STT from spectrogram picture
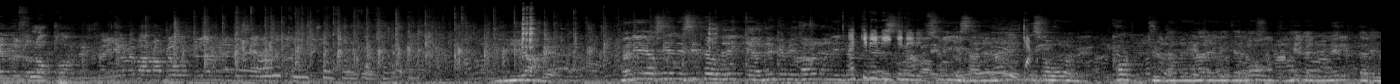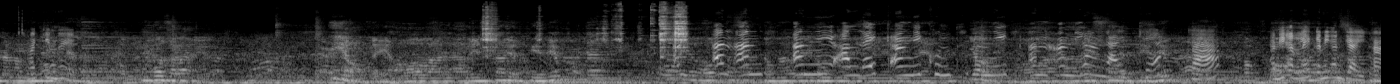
En utav dem tar Ge dem en varm applåd. Vi lämnar six, seven. Ja. Hörni, jag ser ni sitter och dricker. Jag tycker vi tar en liten Ja, kan ni dit, kan ni dit? snapsvisa. Den här är inte så kort, utan den här är lite lång. Man hinner bli nykter innan man Ja, får kan dricka ni? den. Den går så här. Ja, vi har alla rystar uppe i rymden. Annie, Alec, Annie, kun, Annie, Annie, Annie, ค่ะ อันนี้อันเล็ก อันนี้อันใหญ่ค่ะ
